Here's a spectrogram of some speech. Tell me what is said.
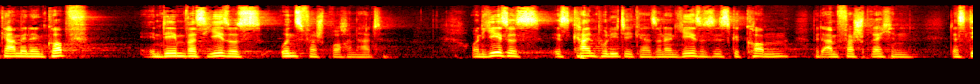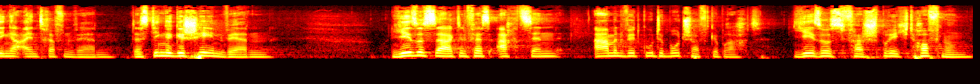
kam in den Kopf, in dem, was Jesus uns versprochen hat. Und Jesus ist kein Politiker, sondern Jesus ist gekommen mit einem Versprechen, dass Dinge eintreffen werden, dass Dinge geschehen werden. Jesus sagt in Vers 18, Armen wird gute Botschaft gebracht. Jesus verspricht Hoffnung.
